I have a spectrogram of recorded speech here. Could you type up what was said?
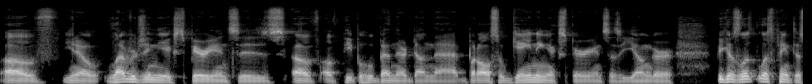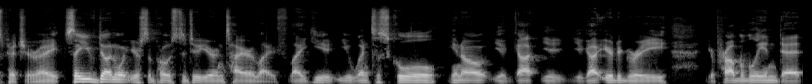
of you know leveraging the experiences of of people who've been there, done that, but also gaining experience as a younger. Because let, let's paint this picture, right? Say you've done what you're supposed to do your entire life, like you you went to school, you know, you got you you got your degree, you're probably in debt,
